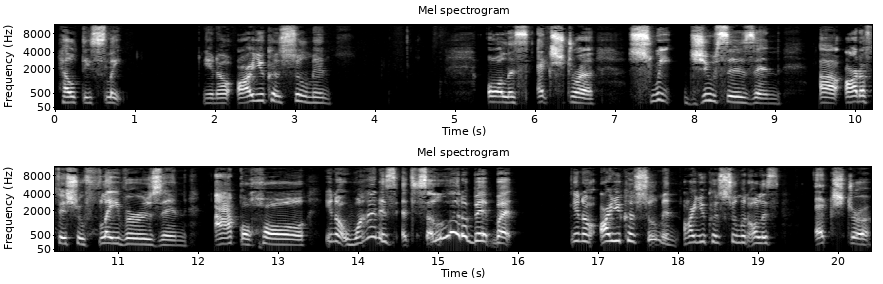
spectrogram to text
healthy sleep. You know, are you consuming all this extra sweet juices and uh, artificial flavors and alcohol? You know, wine is just a little bit, but you know, are you consuming? Are you consuming all this extra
